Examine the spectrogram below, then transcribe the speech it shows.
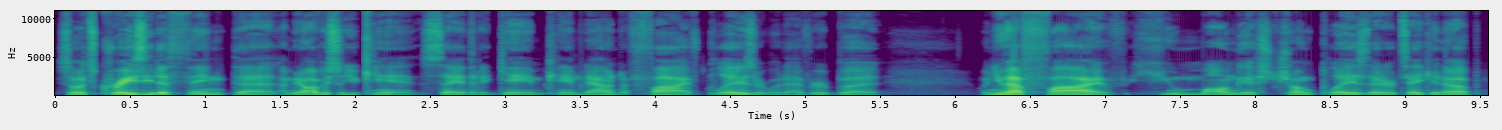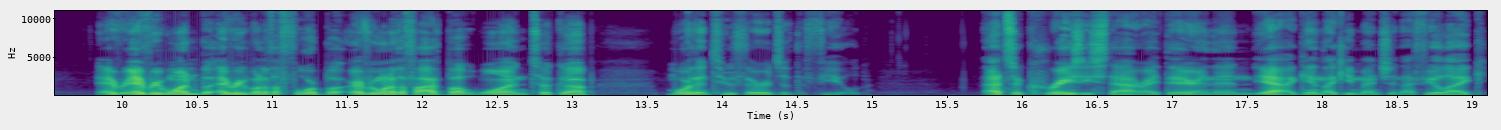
So it's crazy to think that, I mean, obviously you can't say that a game came down to five plays or whatever, but when you have five humongous chunk plays that are taken up, every, every one, but every one of the four, but every one of the five but one took up more than two thirds of the field. That's a crazy stat right there. And then, yeah, again, like you mentioned, I feel like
